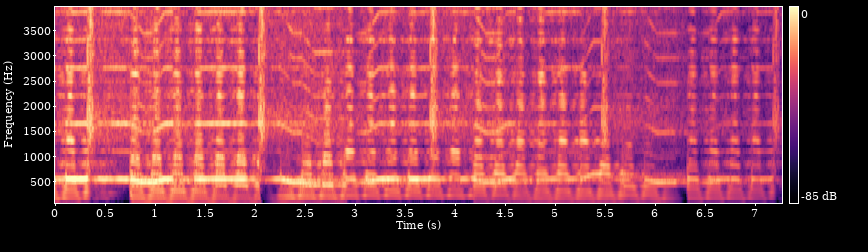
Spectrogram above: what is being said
Thank you.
